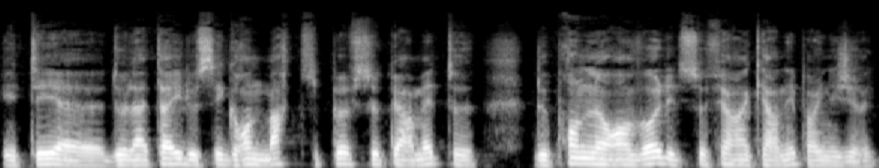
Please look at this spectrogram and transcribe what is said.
était euh, de la taille de ces grandes marques qui peuvent se permettre de prendre leur envol et de se faire incarner par une égérie.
